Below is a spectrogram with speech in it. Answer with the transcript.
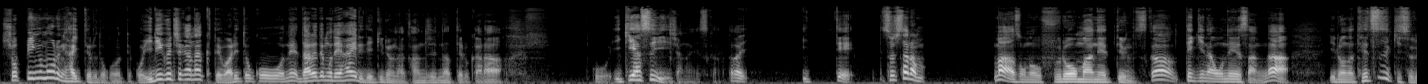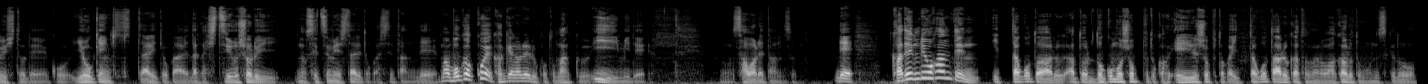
ショッピングモールに入ってるところってこう入り口がなくて割とこうね、誰でも出入りできるような感じになってるから、こう行きやすいじゃないですか。だから行って、そしたら、まあその風呂マネっていうんですか、的なお姉さんが、いろんな手続きする人で、こう、要件聞きたりとか、なんか必要書類の説明したりとかしてたんで、まあ僕は声かけられることなく、いい意味で、触れたんですよ。で、家電量販店行ったことある、あとドコモショップとか au ショップとか行ったことある方ならわかると思うんですけど、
